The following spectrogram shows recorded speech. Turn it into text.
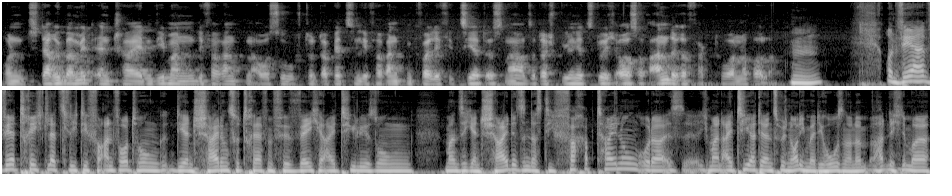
und darüber mitentscheiden, wie man Lieferanten aussucht und ob jetzt ein Lieferanten qualifiziert ist. Na, also da spielen jetzt durchaus auch andere Faktoren eine Rolle. Mhm. Und wer, wer trägt letztlich die Verantwortung, die Entscheidung zu treffen, für welche IT-Lösungen man sich entscheidet? Sind das die Fachabteilungen oder ist, ich meine, IT hat ja inzwischen auch nicht mehr die Hosen und hat nicht immer,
